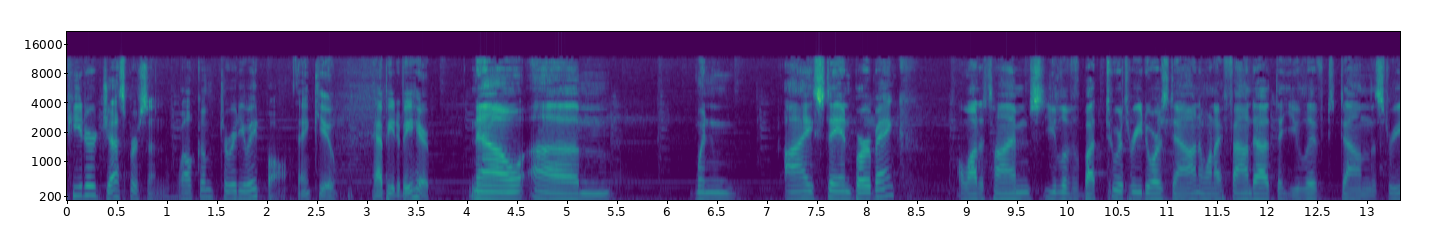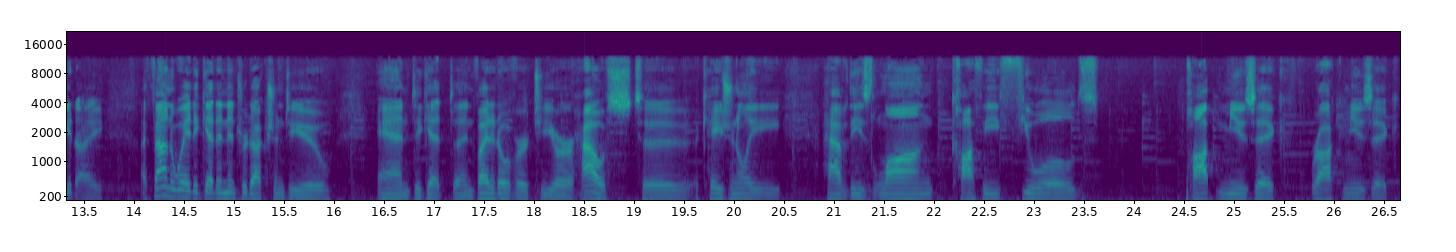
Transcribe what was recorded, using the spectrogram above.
Peter Jesperson, welcome to Radio 8 Ball. Thank you. Happy to be here. Now, um, when I stay in Burbank, a lot of times you live about two or three doors down, and when I found out that you lived down the street, I, I found a way to get an introduction to you and to get uh, invited over to your house to occasionally have these long coffee fueled pop music, rock music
